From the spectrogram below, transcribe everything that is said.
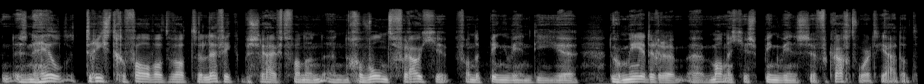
er is een heel triest geval wat, wat Levick beschrijft... van een, een gewond vrouwtje van de pinguïn... die door meerdere mannetjes pinguïns verkracht wordt. Ja, dat,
